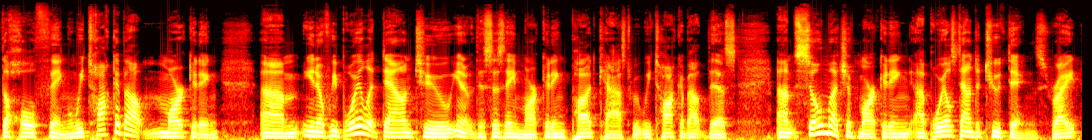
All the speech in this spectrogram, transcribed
the whole thing. When we talk about marketing, um, you know, if we boil it down to, you know, this is a marketing podcast. We, we talk about this. Um, so much of marketing uh, boils down to two things, right?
